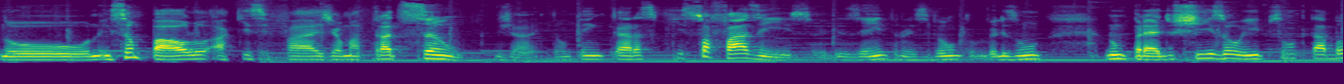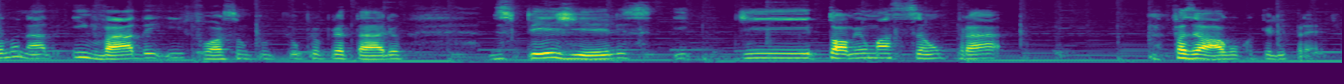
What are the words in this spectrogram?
no, em São Paulo, aqui se faz, já é uma tradição já. Então tem caras que só fazem isso. Eles entram, eles vão, eles vão num prédio X ou Y que está abandonado, invadem e forçam que o proprietário despeje eles e que tome uma ação para fazer algo com aquele prédio.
